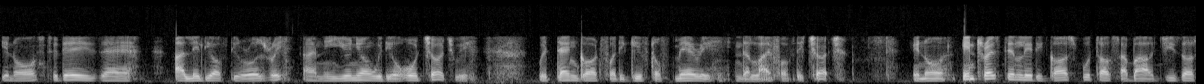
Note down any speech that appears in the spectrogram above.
You know, today is uh, Our Lady of the Rosary, and in union with the whole church, we we thank God for the gift of Mary in the life of the church. You know, interestingly, the gospel talks about Jesus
